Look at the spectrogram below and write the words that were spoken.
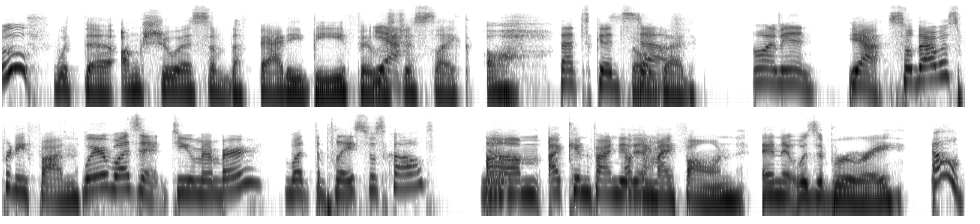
Oof, with the unctuous of the fatty beef. It was just like, oh, that's good so stuff. good. Oh, I'm in. Yeah, so that was pretty fun. Where was it? Do you remember what the place was called? No? Um, I can find it Okay. in my phone, and it was a brewery. oh,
